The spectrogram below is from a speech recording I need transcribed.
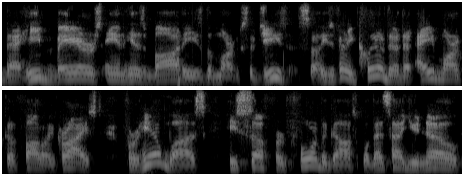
that he bears in his bodies the marks of Jesus. So he's very clear there that a mark of following Christ for him was he suffered for the gospel. That's how you know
